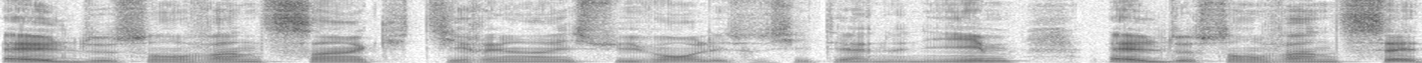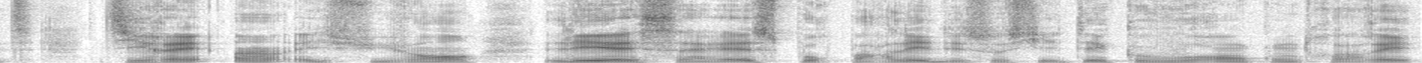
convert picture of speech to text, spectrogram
L225-1 et suivant, les sociétés anonymes. L227-1 et suivant, les SAS, pour parler des sociétés que vous rencontrerez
